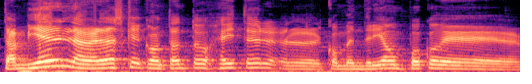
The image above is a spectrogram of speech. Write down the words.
también la verdad es que con tanto hater convendría un poco de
